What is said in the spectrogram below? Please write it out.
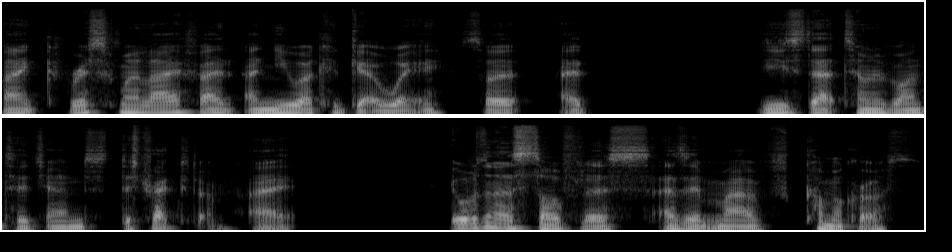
like risk my life. I, I knew I could get away, so I used that to my advantage and distracted them. I it wasn't as selfless as it might have come across.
